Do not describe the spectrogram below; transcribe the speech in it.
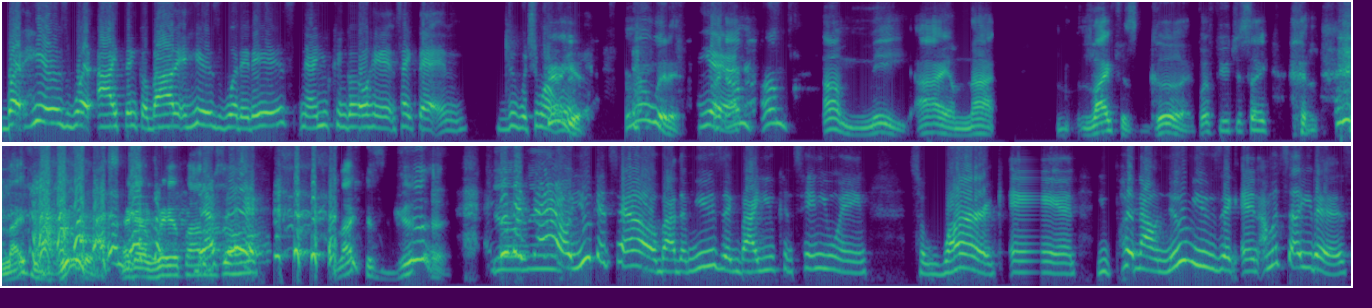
but here's what I think about it. Here's what it is. Now you can go ahead and take that and do what you want Period. with it. Run with it. yeah. Like I'm I'm I'm me. I am not life is good. What future say? life is good. I got red bottoms on. life is good. You, you can I mean? tell. You can tell by the music, by you continuing to work and you putting out new music. And I'm gonna tell you this:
